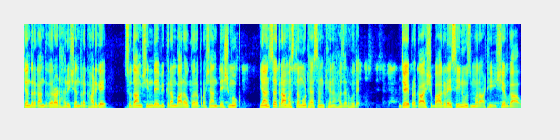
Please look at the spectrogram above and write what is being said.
चंद्रकांत गरड हरिश्चंद्र घाडगे सुदाम शिंदे विक्रम बारवकर प्रशांत देशमुख यांसह ग्रामस्थ मोठ्या संख्येनं हजर होते. Jayprakash Bagde C news Marathi Shevgaon.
